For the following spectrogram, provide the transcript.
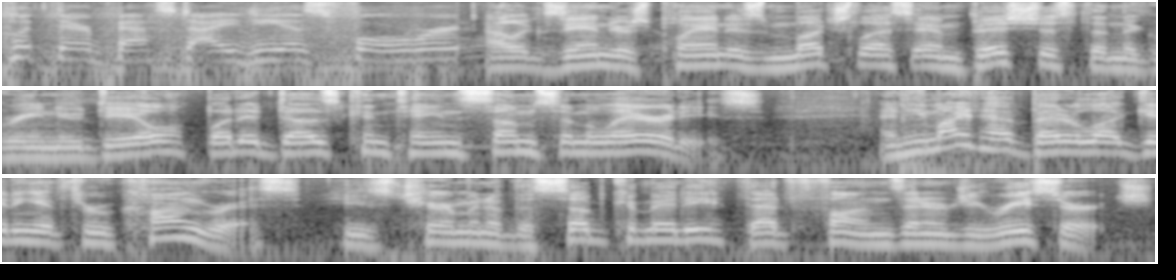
put their best ideas forward. Alexander's plan is much less ambitious than the Green New Deal, but it does contain some similarities. And he might have better luck getting it through Congress. He's chairman of the subcommittee that funds energy research.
